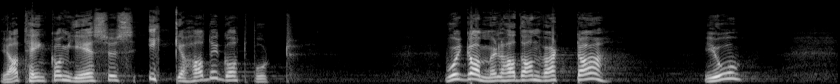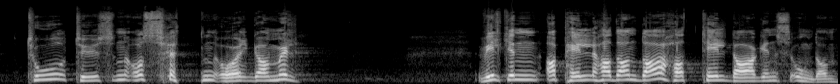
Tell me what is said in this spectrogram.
Ja, tenk om Jesus ikke hadde gått bort. Hvor gammel hadde han vært da? Jo, 2017 år gammel. Hvilken appell hadde han da hatt til dagens ungdom?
